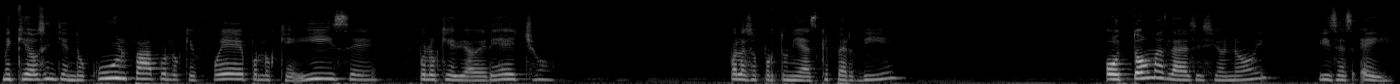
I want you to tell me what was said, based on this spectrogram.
me quedo sintiendo culpa por lo que fue, por lo que hice, por lo que debí haber hecho, por las oportunidades que perdí. O tomas la decisión hoy y dices, hey,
